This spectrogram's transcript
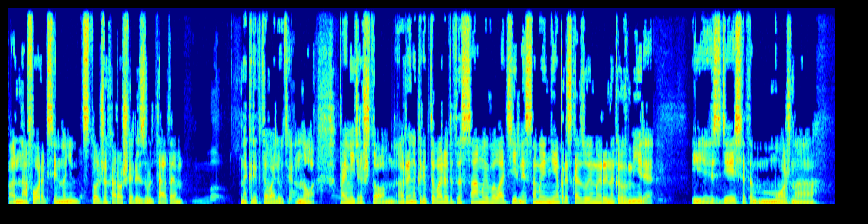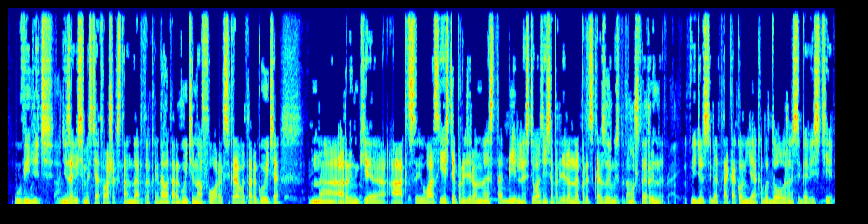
на Форексе, но не столь же хорошие результаты на криптовалюте. Но поймите, что рынок криптовалют — это самый волатильный, самый непредсказуемый рынок в мире. И здесь это можно увидеть вне зависимости от ваших стандартов. Когда вы торгуете на Форексе, когда вы торгуете на рынке акций, у вас есть определенная стабильность, у вас есть определенная предсказуемость, потому что рынок ведет себя так, как он якобы должен себя вести.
